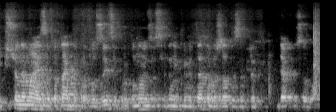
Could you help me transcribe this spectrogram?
Якщо немає запитань та пропозицій, пропоную засідання комітету вважати закритим. Дякую за увагу.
